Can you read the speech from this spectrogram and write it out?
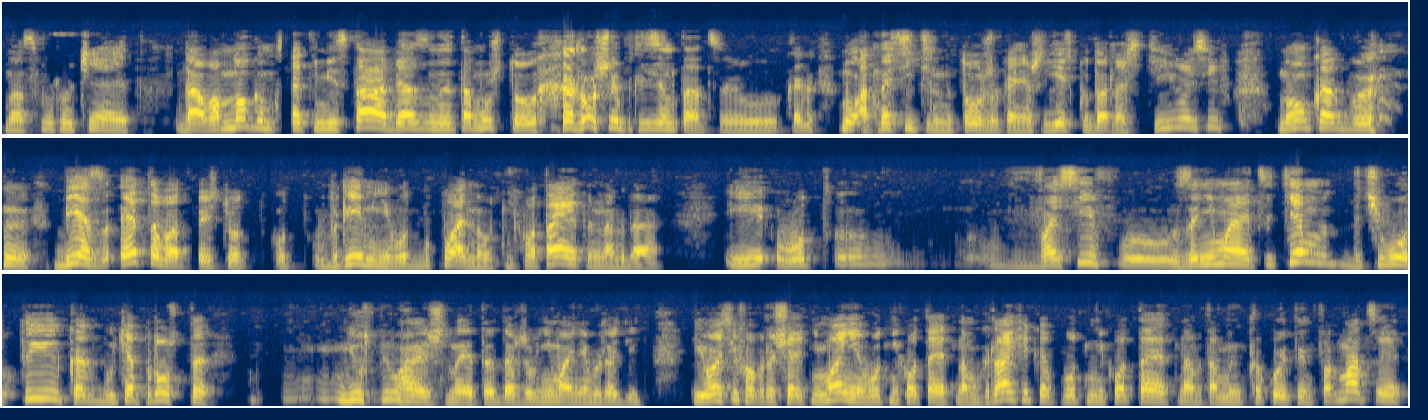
Нас выручает. Да, во многом, кстати, места обязаны тому, что хорошая презентация. Ну, относительно тоже, конечно, есть куда расти, Васив, но как бы без этого, то есть вот, вот времени вот буквально вот не хватает иногда, и вот э, Васив э, занимается тем, до чего ты, как бы у тебя просто не успеваешь на это даже внимание обратить. И Васив обращает внимание, вот не хватает нам графиков, вот не хватает нам там какой-то информации.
